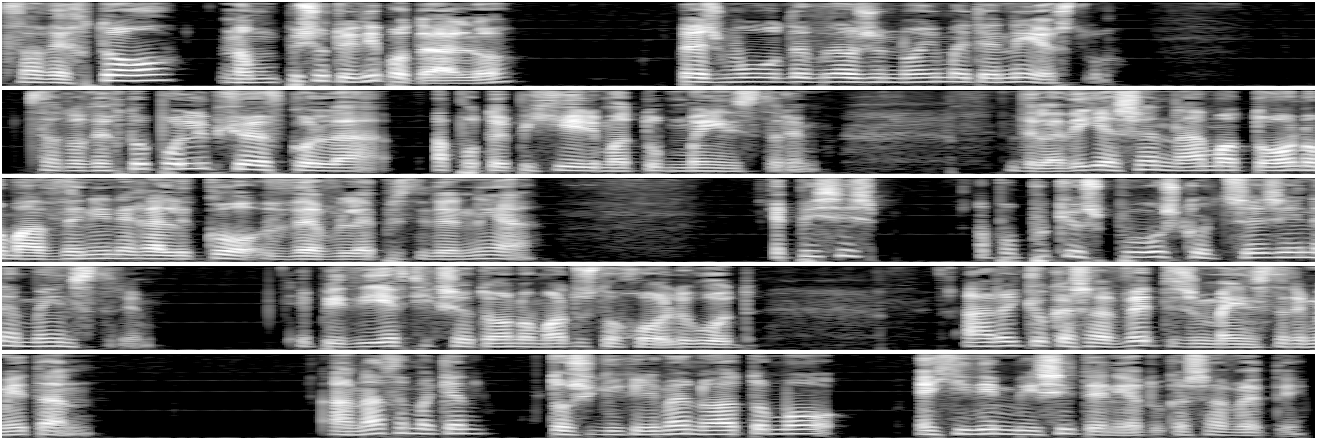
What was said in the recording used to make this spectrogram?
θα δεχτώ να μου πεις οτιδήποτε άλλο, πες μου δεν βγάζουν νόημα οι ταινίες του. Θα το δεχτώ πολύ πιο εύκολα από το επιχείρημα του mainstream. Δηλαδή για σένα άμα το όνομα δεν είναι γαλλικό δεν βλέπεις την ταινία. Επίσης, από πού και ως πού ο Σκορτσέζε είναι mainstream; Επειδή έφτιαξε το όνομά του στο Hollywood. Άρα και ο Κασαβέτης mainstream ήταν. Ανάθεμα και αν το συγκεκριμένο άτομο έχει δει μισή ταινία του Κασαβέτη.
